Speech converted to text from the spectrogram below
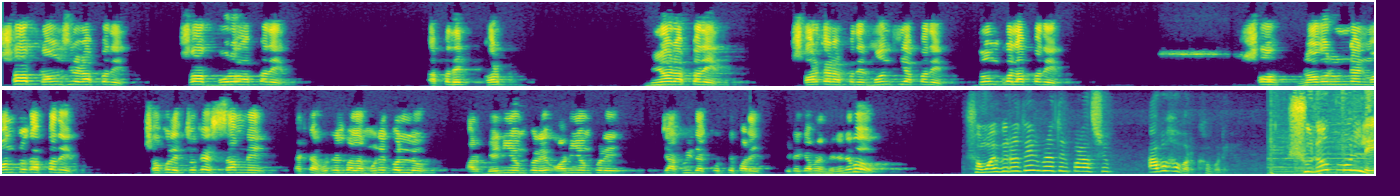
সব কাউন্সিলর আপনাদের, সব বড় আপনাদের আপনাদের মেয়র আপনাদের সরকার আপনাদের মন্ত্রী আপনাদের দমকল আপনাদের নগর উন্নয়ন মন্ত্রক আপনাদের সকলের চোখের সামনে একটা হোটেলওয়ালা মনে করল আর বেনিয়ম করে অনিয়ম করে খুশি করতে পারে এটাকে আমরা মেনে নেব? সময় বিরতির বিরতির পর আসছে আবহাওয়ার খবরে। সুলভ মূল্যে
